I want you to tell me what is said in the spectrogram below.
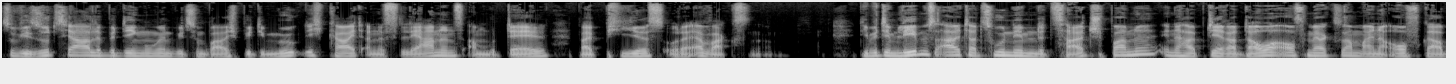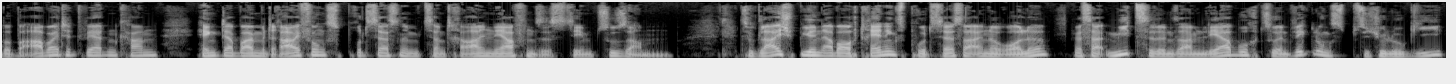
sowie soziale Bedingungen wie zum Beispiel die Möglichkeit eines Lernens am Modell bei Peers oder Erwachsenen. Die mit dem Lebensalter zunehmende Zeitspanne, innerhalb derer daueraufmerksam eine Aufgabe bearbeitet werden kann, hängt dabei mit Reifungsprozessen im zentralen Nervensystem zusammen. Zugleich spielen aber auch Trainingsprozesse eine Rolle, weshalb Mietzel in seinem Lehrbuch zur Entwicklungspsychologie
